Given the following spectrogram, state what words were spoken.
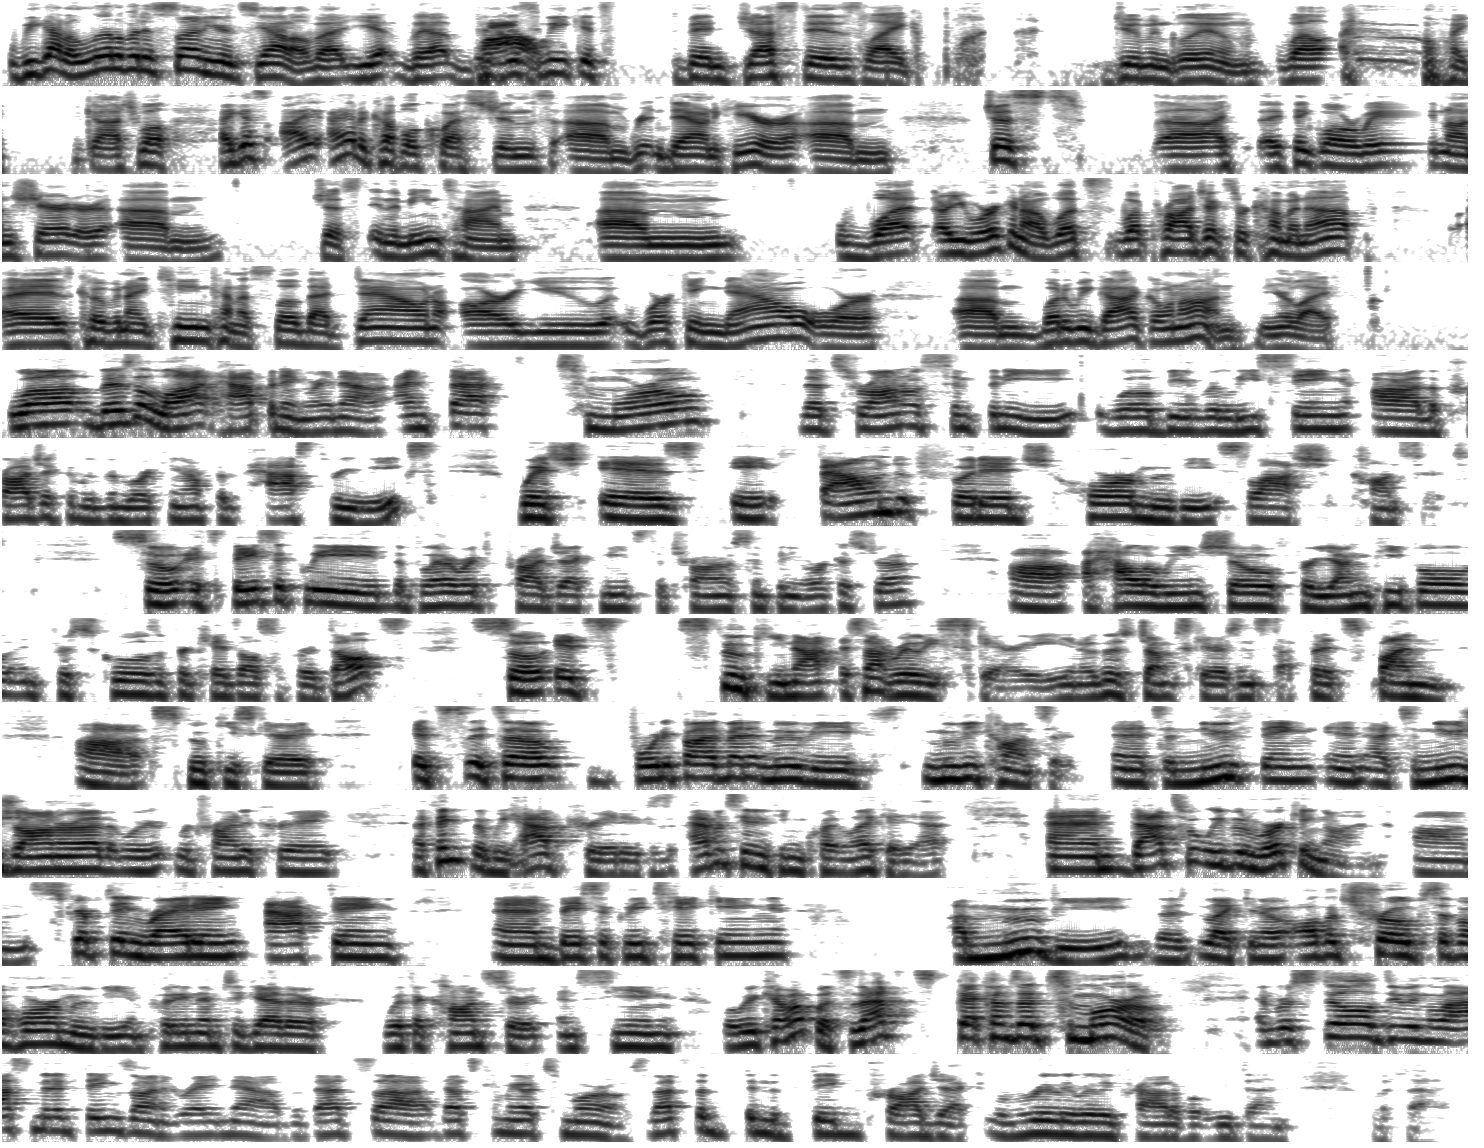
we got a little bit of sun here in Seattle, but yeah, wow. this week it's been just as like doom and gloom. Well, oh my gosh. Well, I guess I, I had a couple questions um, written down here. Um, just uh, I, I think while we're waiting on Sharon, or um, just in the meantime, um, what are you working on? What's what projects are coming up? As COVID nineteen kind of slowed that down, are you working now, or um, what do we got going on in your life? Well, there's a lot happening right now. In fact, tomorrow the Toronto Symphony will be releasing uh, the project that we've been working on for the past three weeks, which is a found footage horror movie slash concert. So it's basically the Blair Witch Project meets the Toronto Symphony Orchestra, uh, a Halloween show for young people and for schools and for kids, also for adults. So it's spooky, not it's not really scary. You know, there's jump scares and stuff, but it's fun, uh, spooky, scary it's it's a 45 minute movie movie concert and it's a new thing in it's a new genre that we're, we're trying to create. I think that we have created because i haven't seen anything quite like it yet. And that's what we've been working on um, scripting writing acting and basically taking a movie the like you know all the tropes of a horror movie and putting them together with a concert and seeing what we come up with. So that's that comes out tomorrow and we're still doing last minute things on it right now. But that's uh, that's coming out tomorrow. So that's the, been the big project. We're really really proud of what we've done with that.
